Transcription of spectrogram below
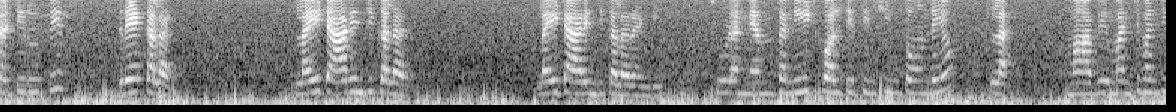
thirty rupees grey colour light orange colour light orange colour అండి చూడండి ఎంత నీట్ క్వాలిటీ ఫినిషింగ్తో ఉండయో మా మంచి మంచి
